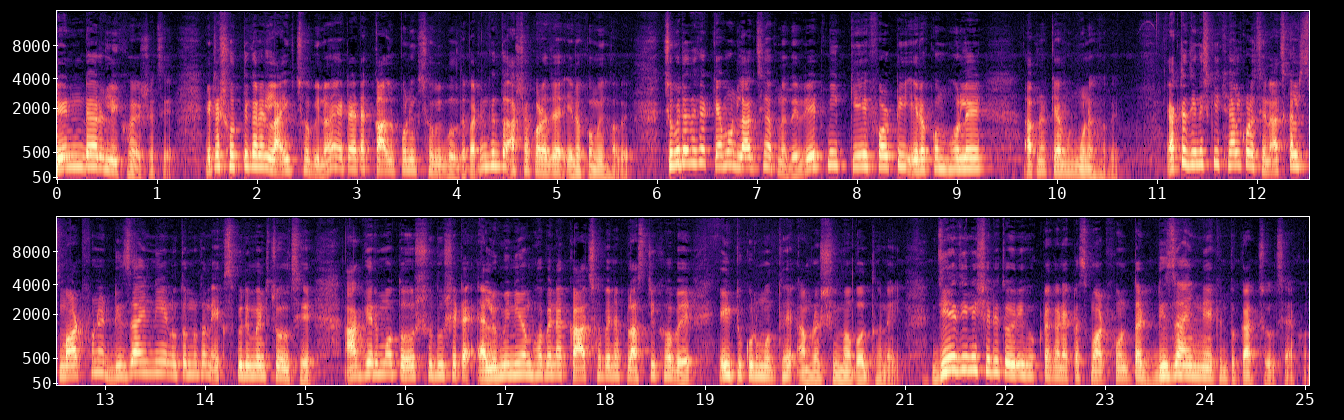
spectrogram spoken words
রেন্ডার লিক হয়ে এসেছে। এটা সত্যিকারের লাইভ ছবি নয়, এটা একটা কাল্পনিক ছবি বলতে পারেন, কিন্তু আশা করা যায় এরকমই হবে। ছবিটা দেখে কেমন লাগছে আপনাদের? রেডমি কে ফর্টি এরকম হলে আপনার কেমন মনে হবে? একটা জিনিস কি খেয়াল করেছেন? আজকাল স্মার্টফোনের ডিজাইন নিয়ে নতুন নতুন এক্সপেরিমেন্ট চলছে। আগের মতো শুধু সেটা অ্যালুমিনিয়াম হবে না, কাঁচ হবে না, প্লাস্টিক হবে, এইটুকুর মধ্যে আমরা সীমাবদ্ধ নেই। যে জিনিসেরই তৈরি হোক না কেন, একটা স্মার্টফোন তার ডিজাইন নিয়ে কিন্তু কাজ চলছে এখন।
